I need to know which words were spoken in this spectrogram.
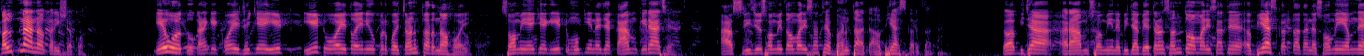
કલ્પના ન કરી શકો. એવું હતું, કારણ કે કોઈ જગ્યાએ ઈટ ઈટ હોય તો એની ઉપર કોઈ ચણતર ન હોય. સ્વામી એક એક ઈટ મૂકીને જે કામ કર્યા છે આ શ્રીજી સ્વામી તો અમારી સાથે ભણતા હતા, અભ્યાસ કરતા હતા. એવા બીજા રામ સ્વામી ને બીજા બે ત્રણ સંતો અમારી સાથે અભ્યાસ કરતા હતા અને સ્વામી એમને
